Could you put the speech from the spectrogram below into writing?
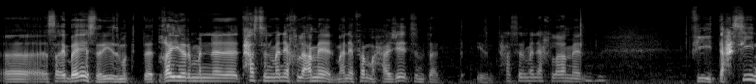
آه، صعيبة ياسر لازمك تغير من تحسن مناخ الاعمال معناها فما حاجات لازم تحسن مناخ الاعمال في تحسين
